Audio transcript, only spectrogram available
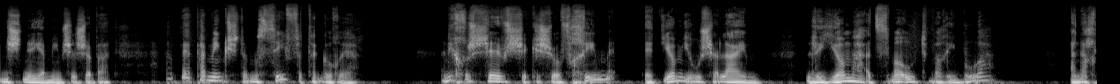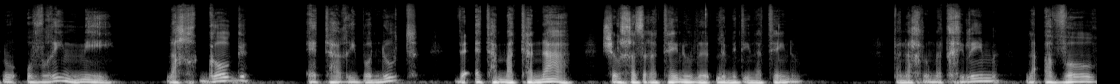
לי שני ימים של שבת? הרבה פעמים כשאתה מוסיף, אתה גורע. אני חושב שכשהופכים את יום ירושלים ליום העצמאות בריבוע, אנחנו עוברים מלחגוג את הריבונות ואת המתנה של חזרתנו למדינתנו, ואנחנו מתחילים לעבור,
